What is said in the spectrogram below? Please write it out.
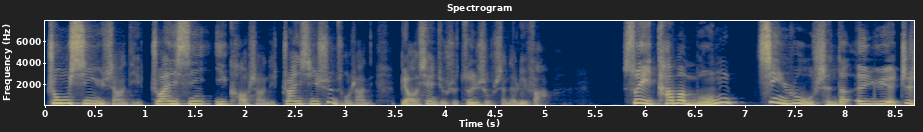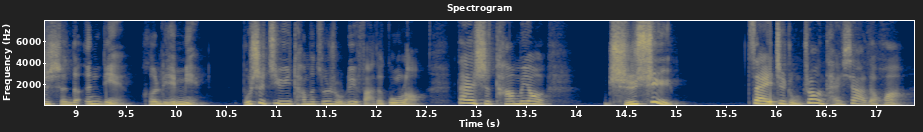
忠心于上帝，专心依靠上帝，专心顺从上帝。表现就是遵守神的律法。所以他们蒙进入神的恩约，这是神的恩典和怜悯，不是基于他们遵守律法的功劳。但是他们要持续在这种状态下的话，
